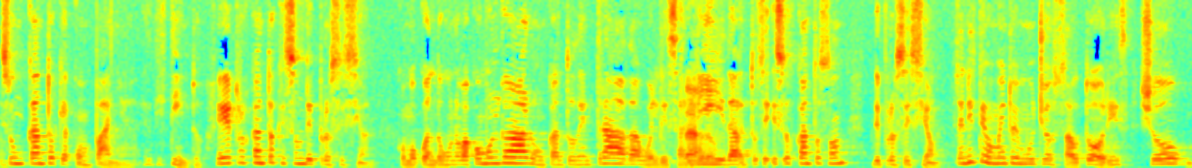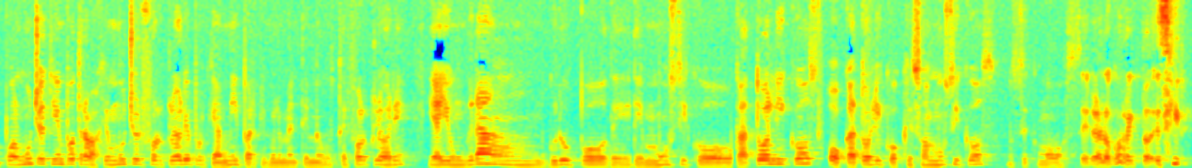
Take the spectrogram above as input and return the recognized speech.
es un canto que acompaña, es distinto. Hay otros cantos que son de procesión como cuando uno va a comulgar, un canto de entrada o el de salida. Entonces, esos cantos son de procesión. En este momento hay muchos autores. Yo por mucho tiempo trabajé mucho el folclore porque a mí particularmente me gusta el folclore y hay un gran grupo de, músicos católicos o católicos que son músicos, no sé cómo será lo correcto decir,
